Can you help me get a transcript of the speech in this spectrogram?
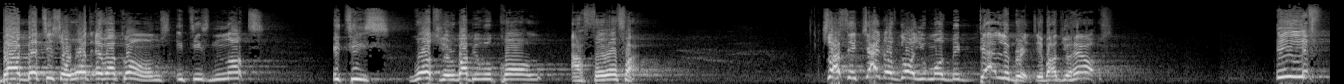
diabetes or whatever comes, it is not, it is what Yoruba people call a forefa. So, as a child of God, you must be deliberate about your health. If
